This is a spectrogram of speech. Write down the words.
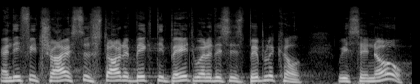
And if he tries to start a big debate whether this is biblical, we say, no,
